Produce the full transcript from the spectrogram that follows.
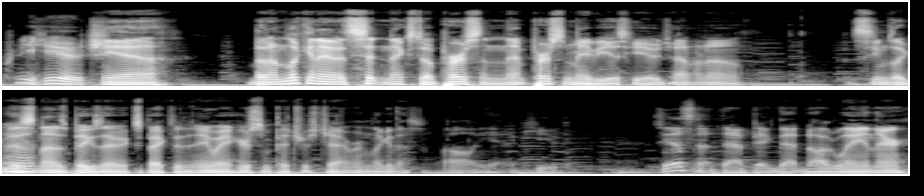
pretty huge. Yeah. But I'm looking at it sitting next to a person. That person maybe is huge. I don't know. It seems like this is not as big as I expected. Anyway, here's some pictures, chat room. Look at this. Oh, yeah, cute. See, that's not that big, that dog laying there.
